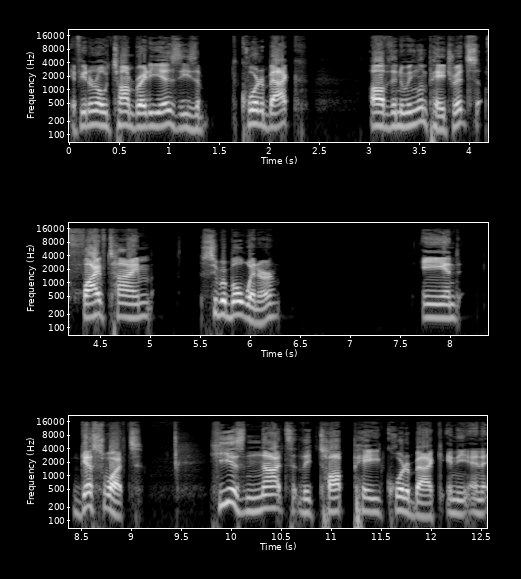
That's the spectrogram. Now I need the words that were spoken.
if you don't know who Tom Brady is, he's a quarterback of the New England Patriots, five time Super Bowl winner. And guess what? He is not the top paid quarterback in the,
